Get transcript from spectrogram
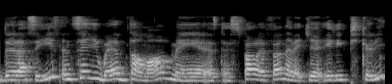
de la série c'était une série web temps mort mais euh, c'était super le fun avec euh, Eric Piccoli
